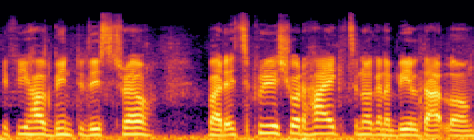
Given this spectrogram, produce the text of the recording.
if you have been to this trail. But it's pretty short hike. It's not gonna be that long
